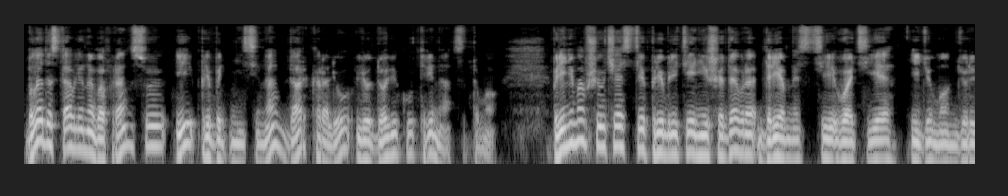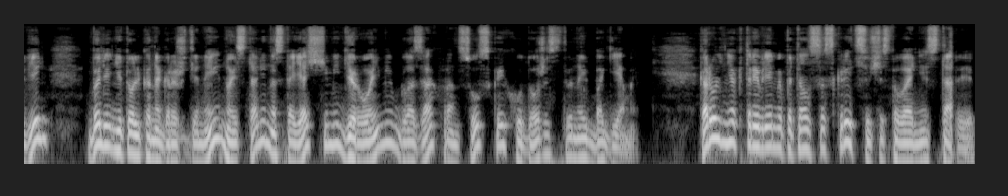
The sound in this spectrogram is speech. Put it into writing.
была доставлена во Францию и преподнесена в дар королю Людовику XIII. Принимавшие участие в приобретении шедевра древности Вуатье и Дюмон-Дюрвиль были не только награждены, но и стали настоящими героями в глазах французской художественной богемы. Король некоторое время пытался скрыть существование статуи,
